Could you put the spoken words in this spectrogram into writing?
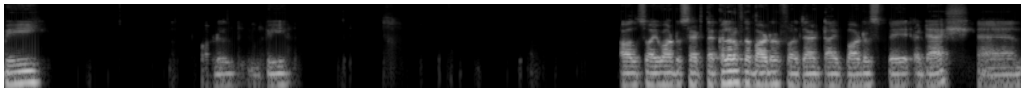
b border b also I want to set the color of the border for that type border space a dash and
